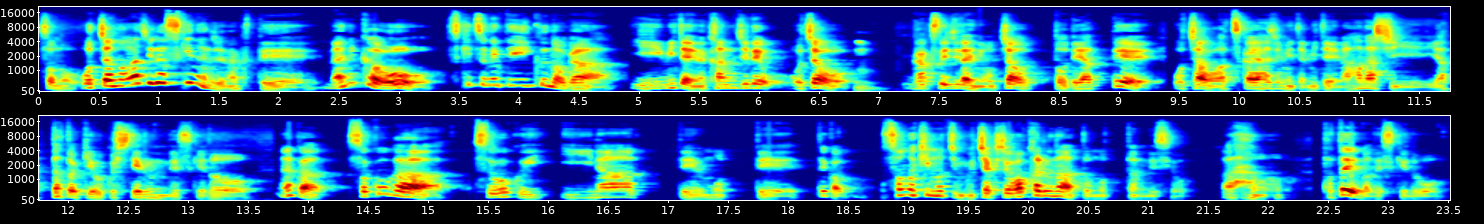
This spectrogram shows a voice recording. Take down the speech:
そのお茶の味が好きなんじゃなくて、何かを突き詰めていくのがいいみたいな感じでお茶を、うん。学生時代にお茶をと出会って、お茶を扱い始めたみたいな話やったと記憶してるんですけど、なんかそこがすごくいいなって思って、てか、その気持ちむちゃくちゃわかるなと思ったんですよ。あの、例えばですけど、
